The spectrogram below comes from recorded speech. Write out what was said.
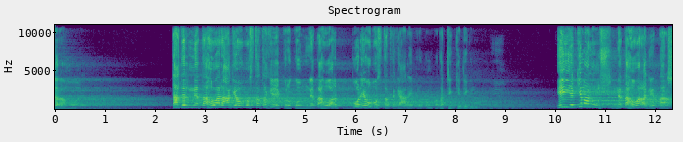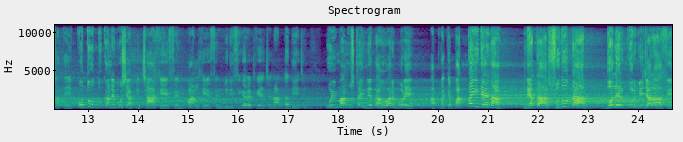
যারা হয়, তাদের নেতা হওয়ার আগে অবস্থা থাকে একরকম, নেতা হওয়ার পরে অবস্থা থাকে আরেক রকম। কথা ঠিক কি, ঠিক না? এই একই মানুষ নেতা হওয়ার আগে তার সাথে কত দোকানে বসে আপনি চা খেয়েছেন, পান খেয়েছেন, বিড়ি, সিগারেট খেয়েছেন, আড্ডা দিয়েছেন ওই মানুষটাই নেতা হওয়ার পরে আপনাকে পাত্তাই দেয় না। নেতা শুধু তার দলের কর্মী যারা আছে,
